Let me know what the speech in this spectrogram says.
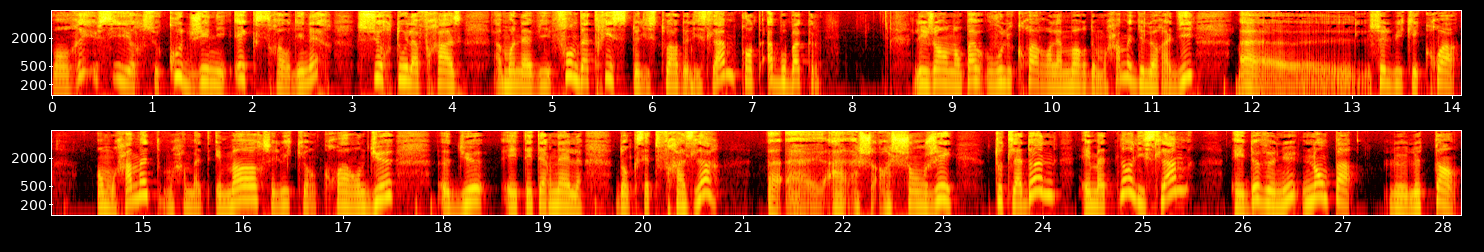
vont réussir ce coup de génie extraordinaire. Surtout la phrase, à mon avis, fondatrice de l'histoire de l'islam, quand Abu Bakr les gens n'ont pas voulu croire en la mort de Mohammed, il leur a dit, euh, celui qui croit en Mohammed. Mohammed est mort, celui qui en croit en Dieu, euh, Dieu est éternel. Donc cette phrase-là euh, a, changé toute la donne et maintenant l'islam est devenu non pas le, temps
